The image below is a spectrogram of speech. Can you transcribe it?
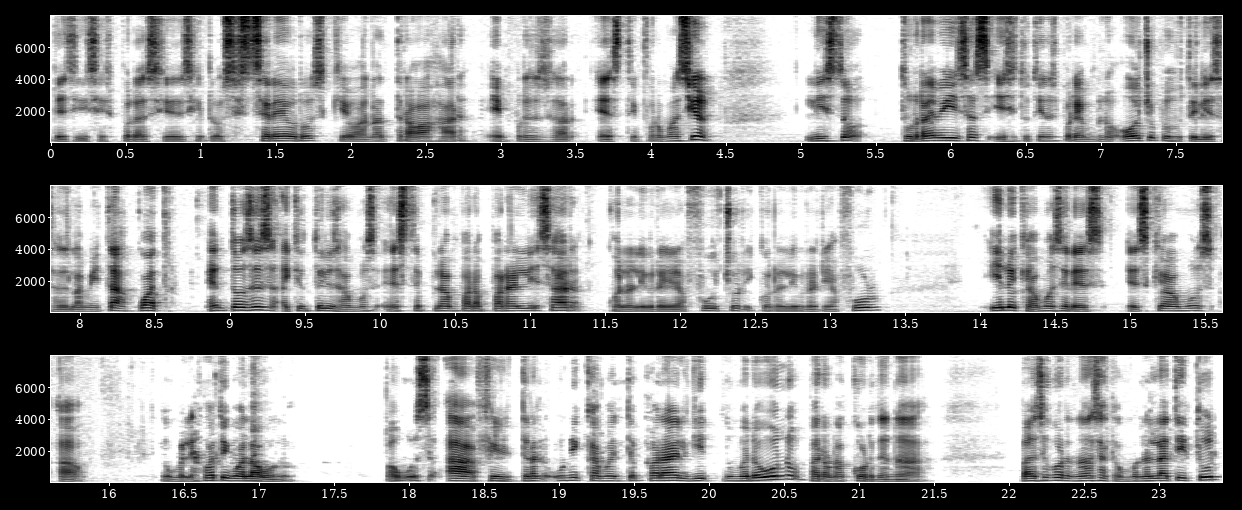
16, por así decirlo, cerebros que van a trabajar en procesar esta información. Listo, tú revisas y si tú tienes por ejemplo 8 pues utilizas la mitad, 4. Entonces aquí utilizamos este plan para paralizar con la librería Future y con la librería Fur. Y lo que vamos a hacer es, es que vamos a, como el J igual a 1, vamos a filtrar únicamente para el git número 1 para una coordenada. Para esa coordenada sacamos la latitud,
